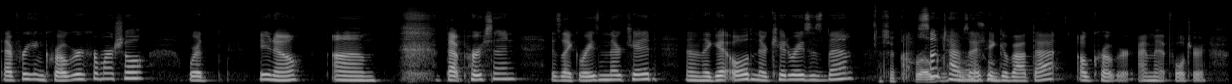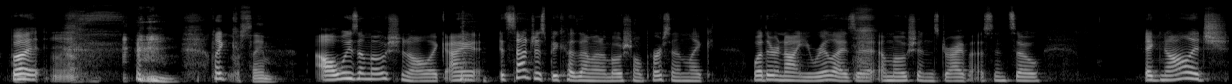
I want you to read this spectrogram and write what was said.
That freaking Kroger commercial where you know, um that person is like raising their kid and then they get old and their kid raises them. That's a Kroger Sometimes I think about that. Oh, Kroger. I meant Folger. But Yeah. like Same. always emotional. Like I it's not just because I'm an emotional person, like whether or not you realize it, emotions drive us. And so acknowledge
